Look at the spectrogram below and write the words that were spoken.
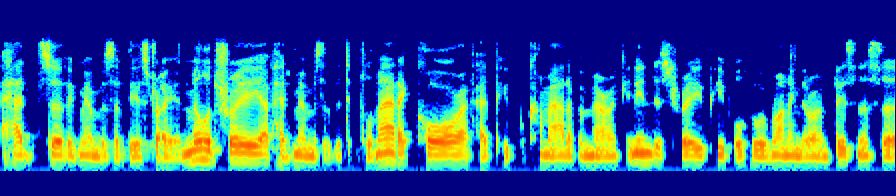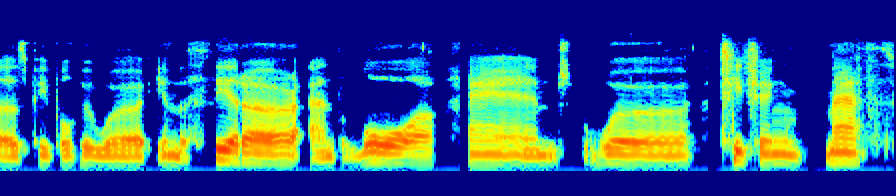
had serving members of the Australian military. I've had members of the diplomatic corps. I've had people come out of American industry, people who are running their own businesses, people who were in the theatre and the law and were teaching math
